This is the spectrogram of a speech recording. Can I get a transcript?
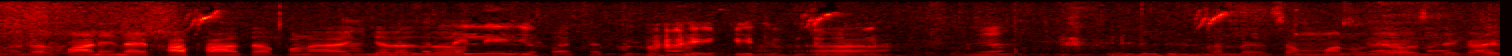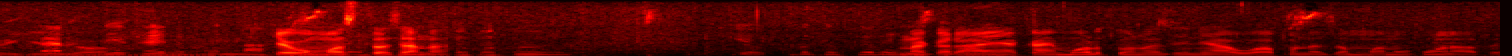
મગર પાણી ના ફાફા હતા પણ આ અત્યારે લઈ લેજો પાછા એટલે જમવાનું વ્યવસ્થિત આવી ગયું જો. દેખાય ને ફોન ના કેવું મસ્ત છે ને? નકર અહીંયા કાંઈ મળતું નથી ને આવું આપણને જમવાનું કોણ આપે?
